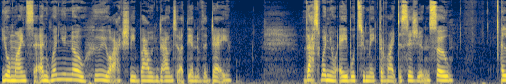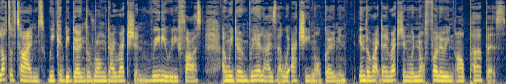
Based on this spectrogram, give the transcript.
your mindset and when you know who you're actually bowing down to at the end of the day that's when you're able to make the right decision. So, a lot of times we could be going the wrong direction really, really fast, and we don't realize that we're actually not going in, in the right direction. We're not following our purpose.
